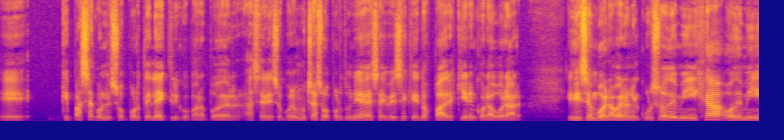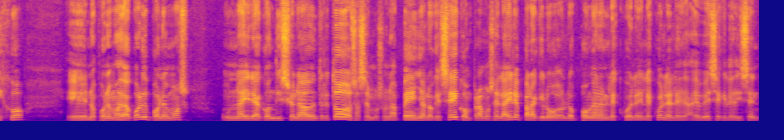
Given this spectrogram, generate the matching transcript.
¿qué pasa con el soporte eléctrico para poder hacer eso? Porque muchas oportunidades hay veces que los padres quieren colaborar y dicen, bueno, a ver, en el curso de mi hija o de mi hijo eh, nos ponemos de acuerdo y ponemos un aire acondicionado entre todos, hacemos una peña, lo que sea, compramos el aire para que lo, lo pongan en la escuela. Y en la escuela hay veces que les dicen,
